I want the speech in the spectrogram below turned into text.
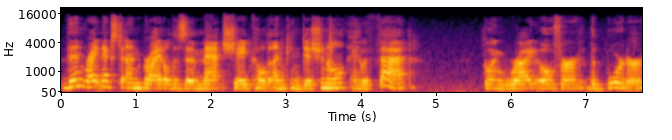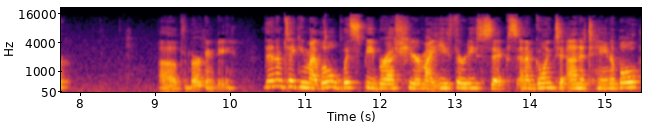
Then right next to Unbridled is a matte shade called Unconditional, and with that, going right over the border of the burgundy. Then I'm taking my little wispy brush here, my E36, and I'm going to Unattainable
